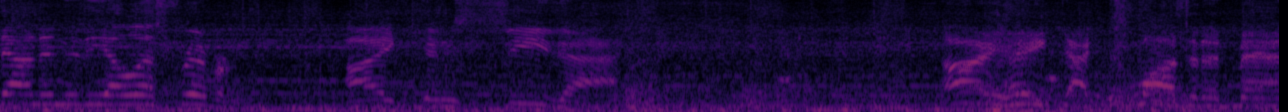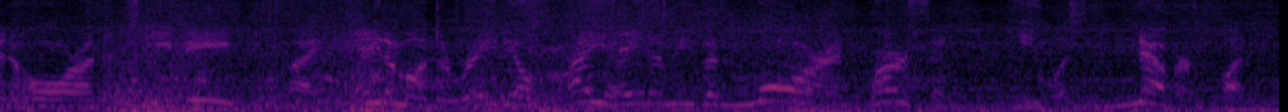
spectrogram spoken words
Down into the LS River. I can see that. I hate that closeted man whore on the TV. I hate him on the radio. I hate him even more in person. He was never funny.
